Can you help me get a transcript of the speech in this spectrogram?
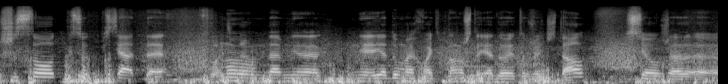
600-550, да. Хватит, ну, да, мне, мне, я думаю, хватит, потому что я до этого уже читал, все уже, э,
